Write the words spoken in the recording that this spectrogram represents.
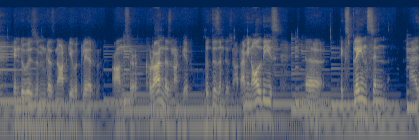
hinduism does not give a clear answer quran does not give buddhism does not i mean all these uh, explain sin as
